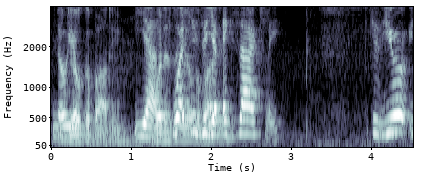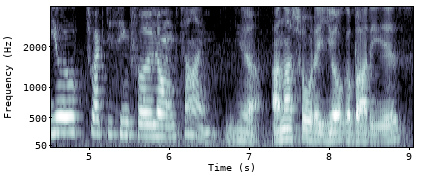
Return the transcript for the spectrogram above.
No, yoga body. Yes. What is, what is a yoga exactly? Because you're you're practicing for a long time. Yeah, I'm not sure what a yoga body is.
